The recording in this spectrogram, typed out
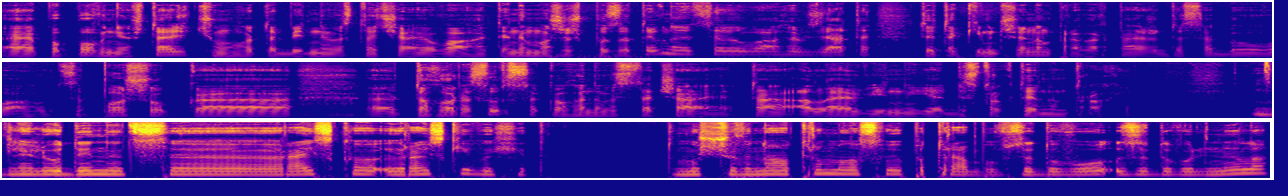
е, поповнюєш те, чому тобі не вистачає уваги. Ти не можеш позитивної цієї уваги взяти, ти таким чином привертаєш до себе увагу. Це пошук е, е того ресурсу, якого не вистачає, та, але він є деструктивним трохи. Для людини це райська, райський вихід тому що вона отримала свою потребу, задовольнила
